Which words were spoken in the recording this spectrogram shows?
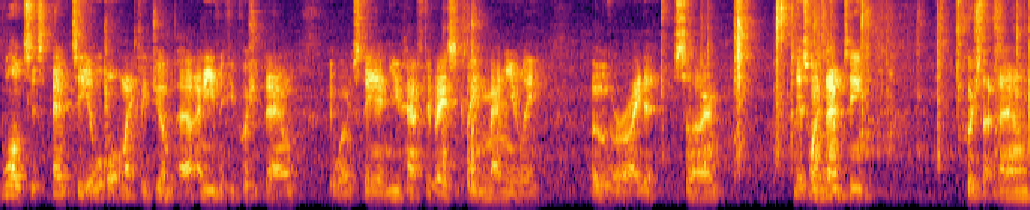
Once it's empty, it will automatically jump out, and even if you push it down, it won't stay in. You have to basically manually override it. So this one is empty, push that down,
